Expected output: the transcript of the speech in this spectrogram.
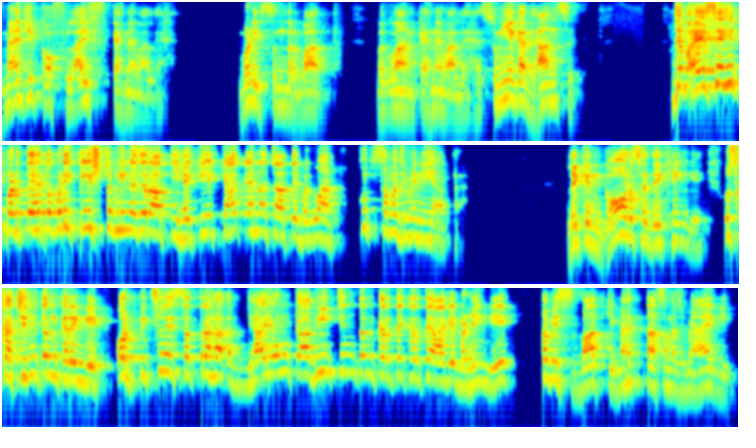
मैजिक ऑफ़ लाइफ कहने वाले हैं। बड़ी सुंदर बात। भगवान कहने वाले हैं, सुनिएगा ध्यान से। जब ऐसे ही पढ़ते हैं तो बड़ी क्लिष्ट भी नज़र आती है कि ये क्या कहना चाहते भगवान, कुछ समझ में नहीं आता। लेकिन गौर से देखेंगे, उसका चिंतन करेंगे और पिछले सत्रह अध्यायों का भी चिंतन करते करते आगे बढ़ेंगे, तब इस बात की महत्ता समझ में आएगी।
